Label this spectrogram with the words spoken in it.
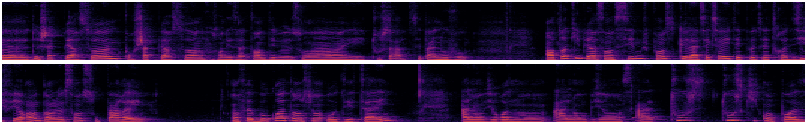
euh, de chaque personne, pour chaque personne, en fonction des attentes, des besoins et tout ça. C'est pas nouveau. En tant qu'hypersensible, je pense que la sexualité peut être différente dans le sens où, pareil, on fait beaucoup attention aux détails, à l'environnement, à l'ambiance, à tout, tout ce qui compose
